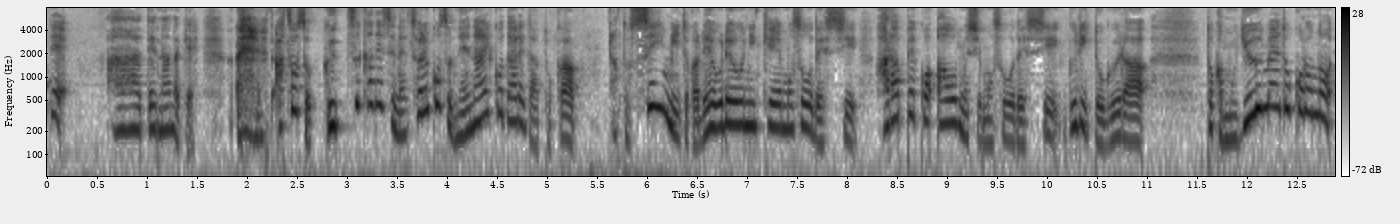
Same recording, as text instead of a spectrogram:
で、あー、で、なんだっけ。あ、そうそう、グッズ化ですね。それこそ寝ない子誰だとか、あと、スイミーとかレオレオニ系もそうですし、腹ペコ青虫もそうですし、グリとグラとかも有名どころの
